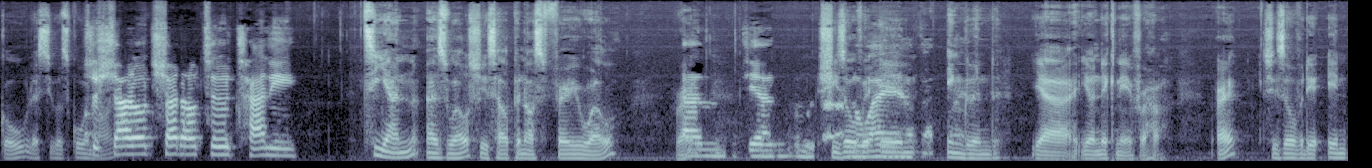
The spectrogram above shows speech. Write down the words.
go. Let's see what's going on. So on. shout out, shout out to Tani Tian as well. She's helping us very well. Right? and Tian. She's I don't know over in. England. Yeah, your nickname for her. Right? She's over there in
